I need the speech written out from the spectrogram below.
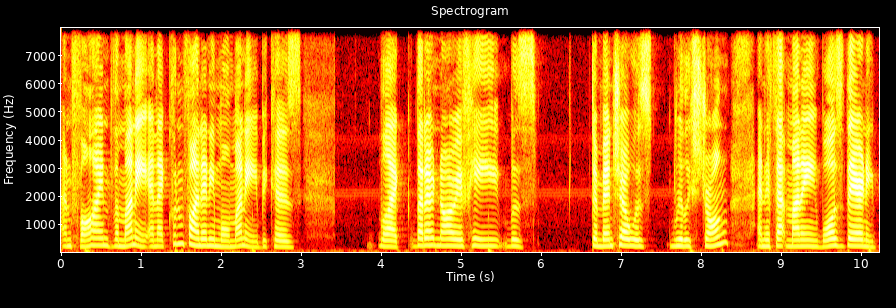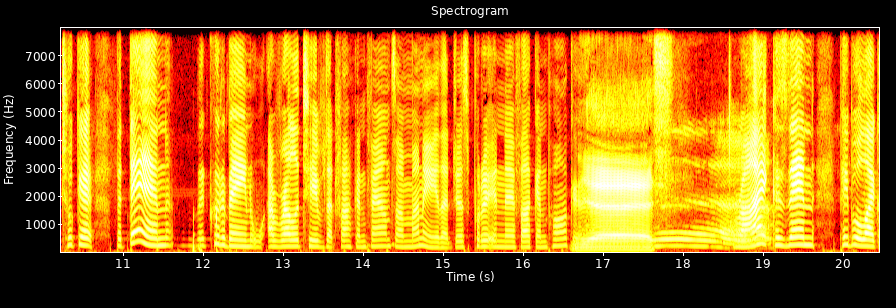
and find the money, and they couldn't find any more money because, like, they don't know if he was dementia was really strong and if that money was there and he took it but then there could have been a relative that fucking found some money that just put it in their fucking pocket. Yes. right? Because then people are like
